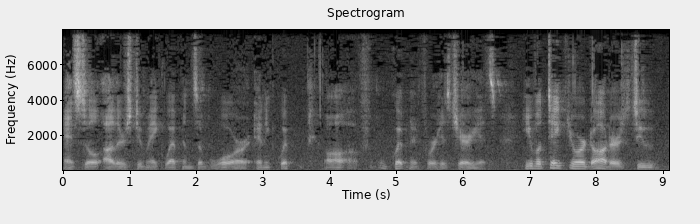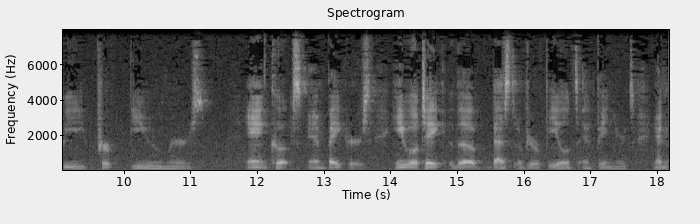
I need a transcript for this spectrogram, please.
and still others to make weapons of war and equip uh, of equipment for his chariots. He will take your daughters to be perfumers and cooks and bakers. He will take the best of your fields and vineyards and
